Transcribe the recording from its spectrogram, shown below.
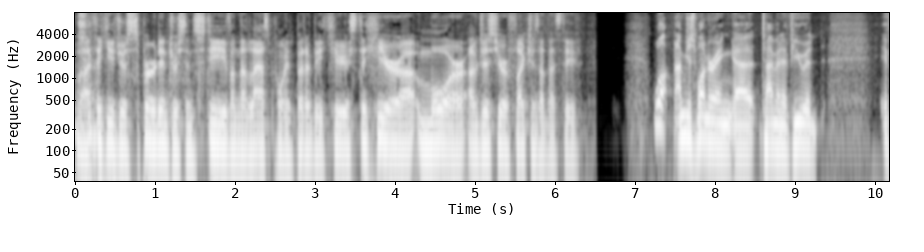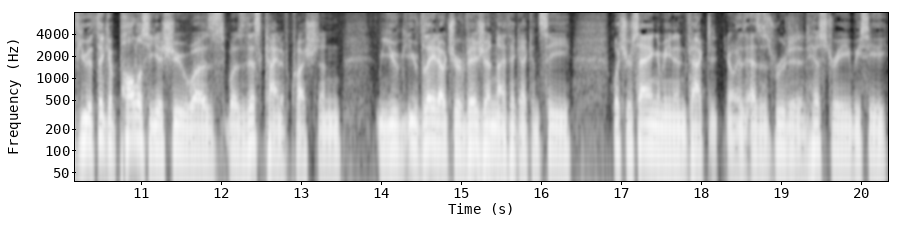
Well, I think you just spurred interest in Steve on that last point, but I'd be curious to hear uh, more of just your reflections on that, Steve. Well, I'm just wondering, uh, Timon, if you would, if you would think a policy issue was was this kind of question. You you've laid out your vision. I think I can see what you're saying. I mean, in fact, you know, as, as it's rooted in history, we see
